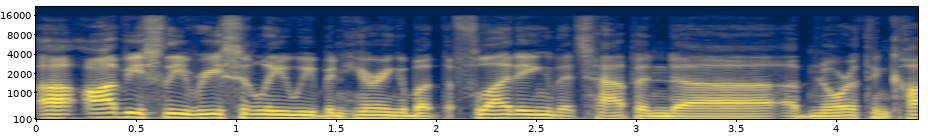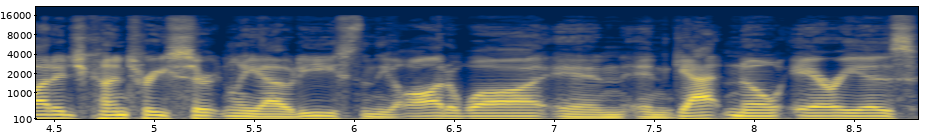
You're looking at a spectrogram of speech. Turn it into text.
Uh, obviously, recently, we've been hearing about the flooding that's happened uh, up north in cottage country, certainly out east in the Ottawa and, and Gatineau areas.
